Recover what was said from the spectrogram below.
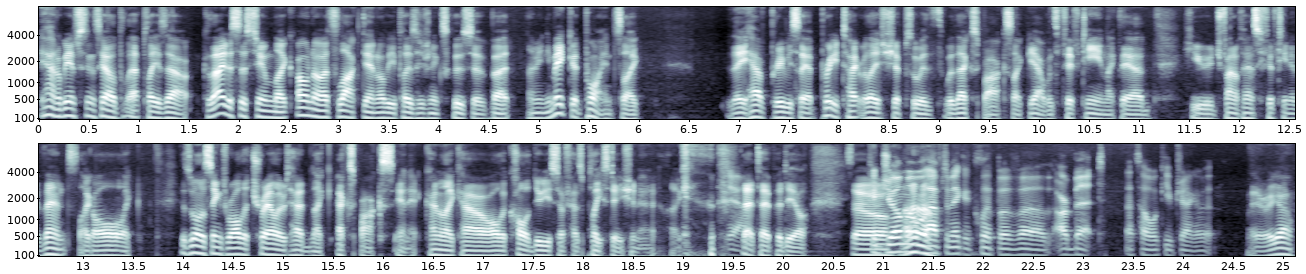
yeah, it'll be interesting to see how that plays out. Because I just assume like, oh no, it's locked in. It'll be PlayStation exclusive. But I mean, you make good points. Like they have previously had pretty tight relationships with with Xbox. Like yeah, with 15, like they had huge Final Fantasy 15 events. Like all like it's one of those things where all the trailers had like Xbox in it, kind of like how all the Call of Duty stuff has PlayStation in it, like Yeah. that type of deal. So I Kojima will have to make a clip of uh, our bet. That's how we'll keep track of it. There we go.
